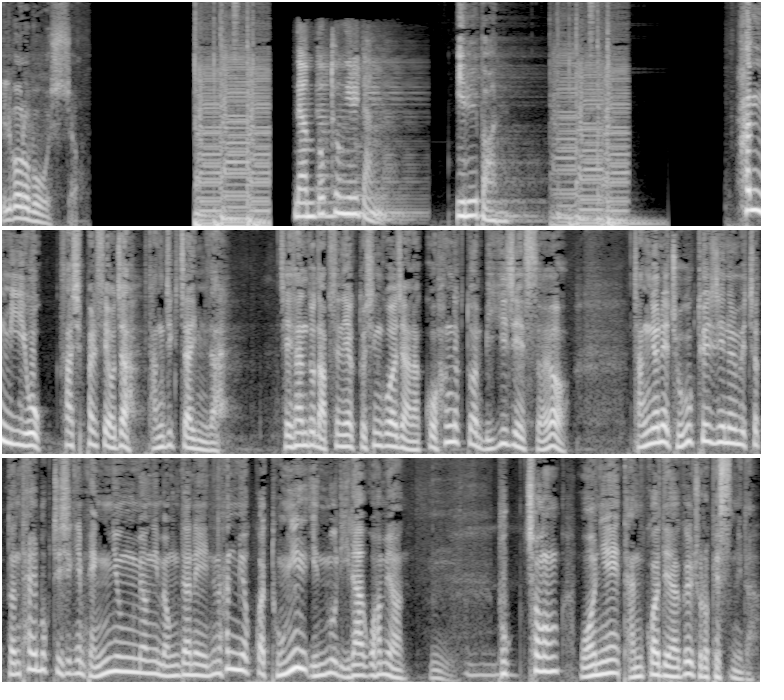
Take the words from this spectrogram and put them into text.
1번 후보 보시죠. 남북통일당 1번 한미옥 48세 여자 당직자입니다. 재산도 납세 내역도 신고하지 않았고 학력 또한 미기재했어요. 작년에 조국 퇴진을 외쳤던 탈북 지식인 106명이 명단에 있는 한미옥과 동일 인물이라고 하면 음. 북청 원예 단과대학을 졸업했습니다.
